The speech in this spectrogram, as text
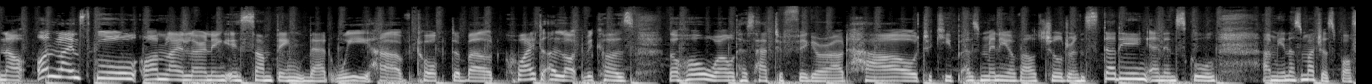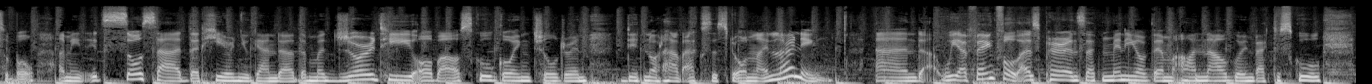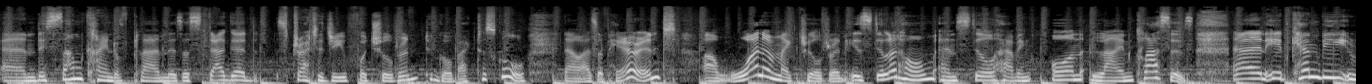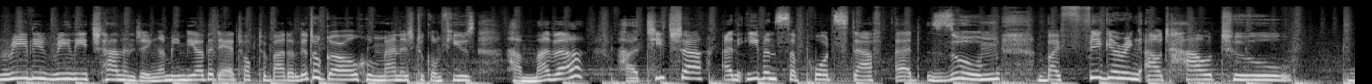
Now, online school, online learning is something that we have talked about quite a lot because the whole world has had to figure out how to keep as many of our children studying and in school, I mean, as much as possible. I mean, it's so sad that here in Uganda, the majority of our school going children did not have access to online learning. And we are thankful as parents that many of them are now going back to school. And there's some kind of plan, there's a staggered strategy for children to go back to school. Now, as a parent, uh, one of my children is still at home and still having online classes. And it can be really, really challenging. I mean, the other day I talked about a little girl who managed to confuse her mother, her teacher, and even support staff at Zoom by figuring out out how to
